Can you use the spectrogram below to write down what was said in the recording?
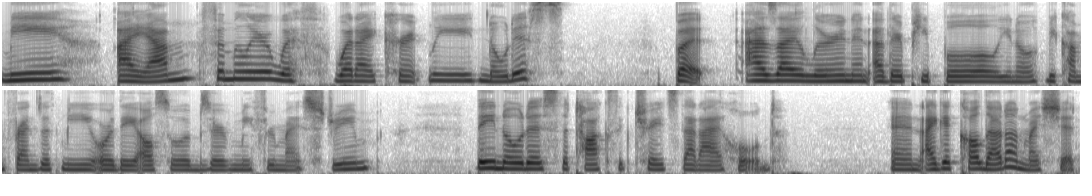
Me, I am familiar with what I currently notice, but as I learn and other people, you know, become friends with me or they also observe me through my stream, they notice the toxic traits that I hold and I get called out on my shit.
